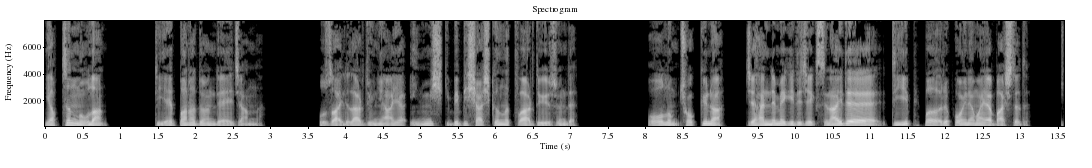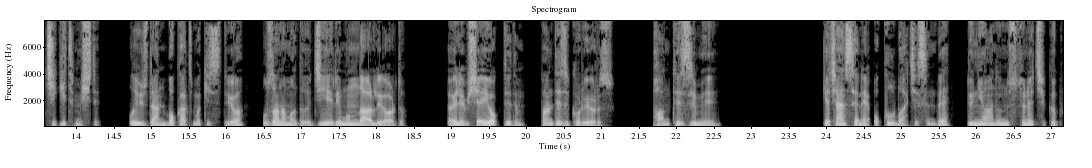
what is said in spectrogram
Yaptın mı ulan? diye bana döndü heyecanla. Uzaylılar dünyaya inmiş gibi bir şaşkınlık vardı yüzünde. Oğlum çok günah, cehenneme gideceksin haydi deyip bağırıp oynamaya başladı. İçi gitmişti. Bu yüzden bok atmak istiyor, uzanamadığı ciğeri mundarlıyordu. Öyle bir şey yok dedim. Fantezi kuruyoruz. Fantezi mi? Geçen sene okul bahçesinde dünyanın üstüne çıkıp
